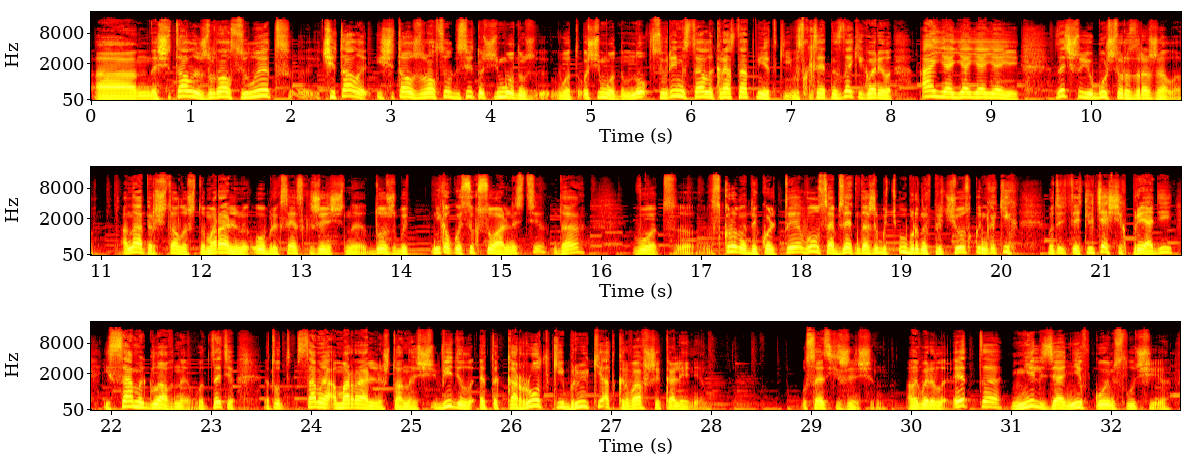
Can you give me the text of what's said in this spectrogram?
а, считала журнал «Силуэт», э, читала и считала журнал «Силуэт» действительно очень модным, вот, очень модным, но все время ставила красные отметки, восклицательные знаки и говорила «ай-яй-яй-яй-яй». Знаете, что ее больше всего раздражало? Она, во-первых, считала, что моральный облик советской женщины должен быть никакой сексуальности, да, вот, э, скромно декольте, волосы обязательно должны быть убраны в прическу, никаких вот этих летящих прядей. И самое главное, вот знаете, это вот самое аморальное, что она видела, это короткие брюки, открывавшие колени у советских женщин. Она говорила, это нельзя ни в коем случае.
